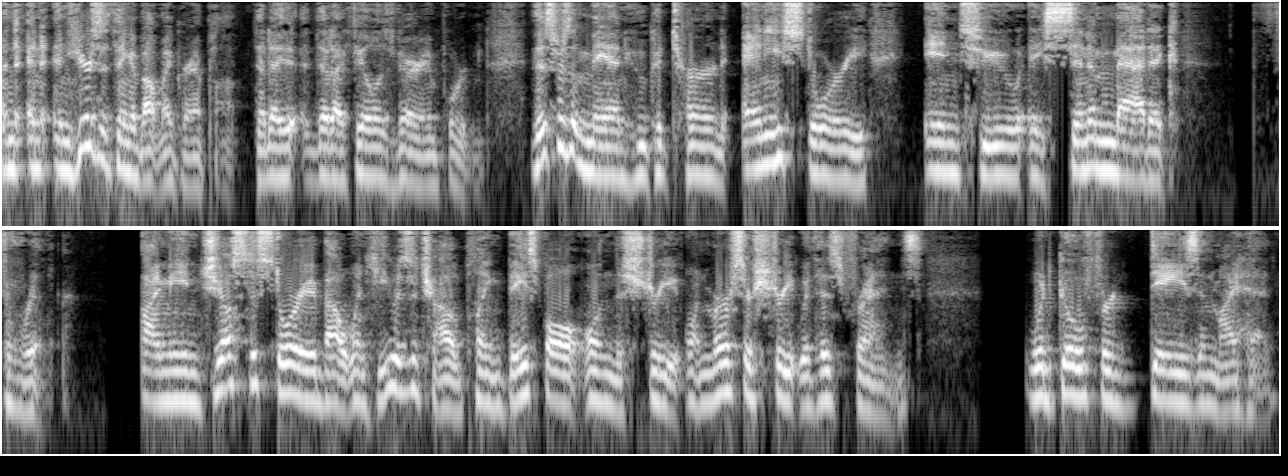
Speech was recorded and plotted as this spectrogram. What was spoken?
And, and, and here's the thing about my grandpa that I, that I feel is very important. This was a man who could turn any story into a cinematic thriller. I mean, just a story about when he was a child playing baseball on the street, on Mercer Street with his friends, would go for days in my head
